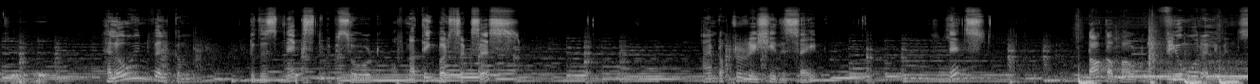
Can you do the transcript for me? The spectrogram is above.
Hello and welcome to this next episode of Nothing But Success. I'm Dr. Rishi this side. Let's talk about a few more elements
